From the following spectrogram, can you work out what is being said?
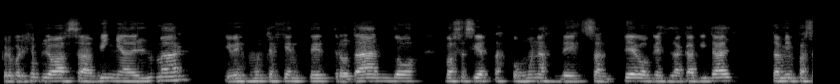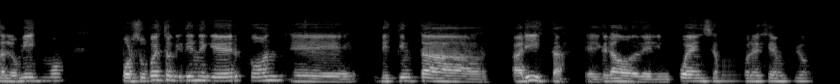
Pero, por ejemplo, vas a Viña del Mar y ves mucha gente trotando, vas a ciertas comunas de Santiago, que es la capital, también pasa lo mismo. Por supuesto que tiene que ver con eh, distintas aristas, el grado de delincuencia, por ejemplo,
